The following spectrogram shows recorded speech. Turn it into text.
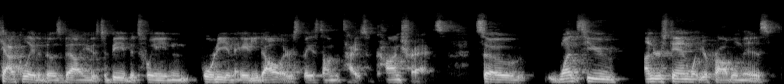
calculated those values to be between 40 and 80 dollars based on the types of contracts. So once you understand what your problem is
